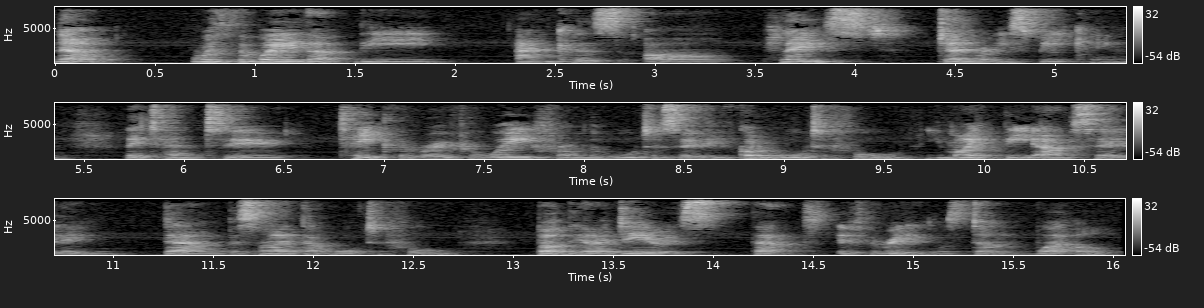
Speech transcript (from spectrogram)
Now, with the way that the anchors are placed, generally speaking, they tend to take the rope away from the water. So if you've got a waterfall, you might be abseiling down beside that waterfall, but the idea is that if the rigging was done well,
